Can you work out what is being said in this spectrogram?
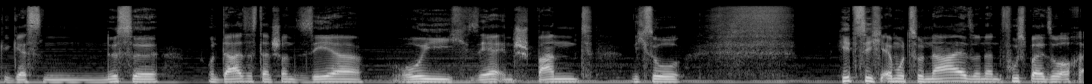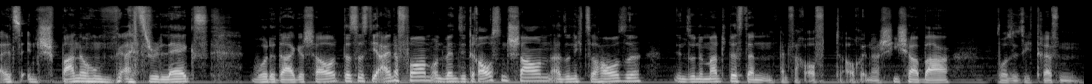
gegessen, Nüsse. Und da ist es dann schon sehr ruhig, sehr entspannt nicht so hitzig emotional, sondern Fußball so auch als Entspannung, als Relax wurde da geschaut. Das ist die eine Form. Und wenn Sie draußen schauen, also nicht zu Hause in so einem Majlis, dann einfach oft auch in einer Shisha-Bar, wo sie sich treffen.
